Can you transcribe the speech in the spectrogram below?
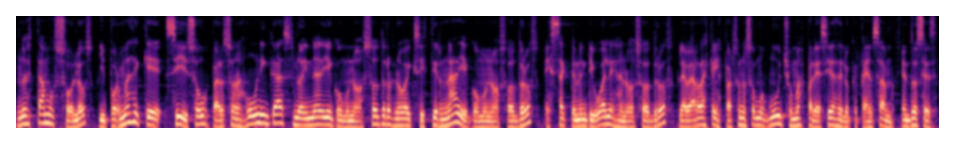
No estamos solos y por más de que sí, somos personas únicas, no hay nadie como nosotros, no va a existir nadie como nosotros, exactamente iguales a nosotros, la verdad es que las personas somos mucho más parecidas de lo que pensamos. Entonces,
